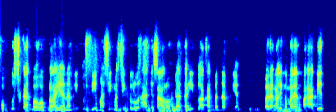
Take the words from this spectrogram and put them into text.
fokuskan bahwa pelayanan itu di masing-masing kelurahan, insya Allah data itu akan benar, ya. Barangkali kemarin Pak Adit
